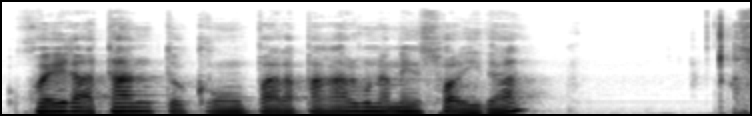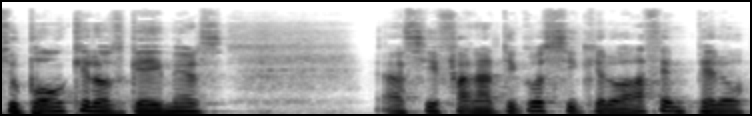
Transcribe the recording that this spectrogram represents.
juega tanto como para pagar una mensualidad, supongo que los gamers así fanáticos sí que lo hacen, pero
